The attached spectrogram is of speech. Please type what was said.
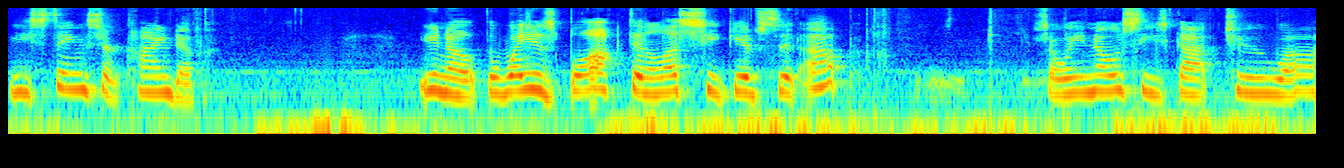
these things are kind of, you know, the way is blocked unless he gives it up. So he knows he's got to, uh,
